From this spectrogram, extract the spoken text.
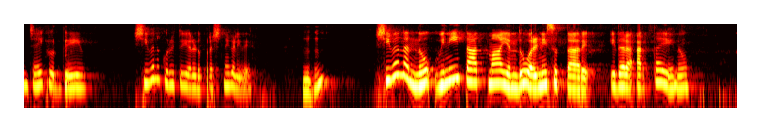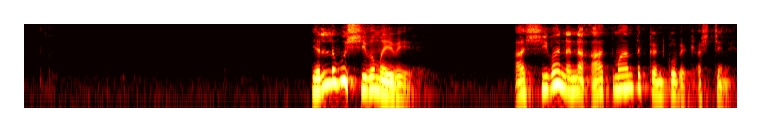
ಜೈ ಗುರುದೇವ್. ಶಿವನ ಕುರಿತು ಎರಡು ಪ್ರಶ್ನೆಗಳಿವೆ. ಶಿವನನ್ನು ವಿನೀತಾತ್ಮ ಎಂದು ವರ್ಣಿಸುತ್ತಾರೆ. ಇದರ ಅರ್ಥ ಏನು? ಎಲ್ಲವೂ ಶಿವಮಯವೇ. ಆ ಶಿವ ನನ್ನ ಆತ್ಮ ಅಂತ ಕಂಡ್ಕೋಬೇಕು ಅಷ್ಟೇ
